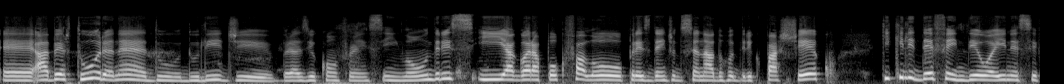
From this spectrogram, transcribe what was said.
é, a abertura né, do, do Lead Brasil Conference em Londres e agora há pouco falou o presidente do Senado, Rodrigo Pacheco. O que, que ele defendeu aí nesse,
